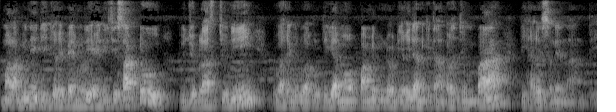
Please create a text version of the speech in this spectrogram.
malam ini di Giri Family edisi Sabtu 17 Juni 2023 mau pamit undur diri dan kita berjumpa di hari Senin nanti.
